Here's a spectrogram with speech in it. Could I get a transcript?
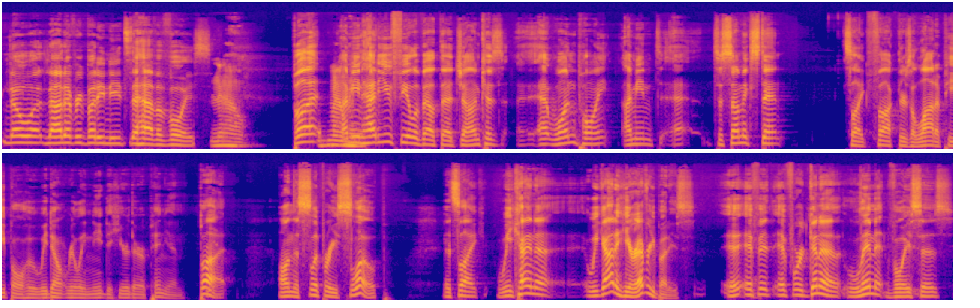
no one, not everybody needs to have a voice. No, But I mean, how do you feel about that, John? Because at one point, I mean, t- uh, to some extent, it's like fuck. There's a lot of people who we don't really need to hear their opinion, but on the slippery slope, it's like we kind of we got to hear everybody's. If it if we're gonna limit voices,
